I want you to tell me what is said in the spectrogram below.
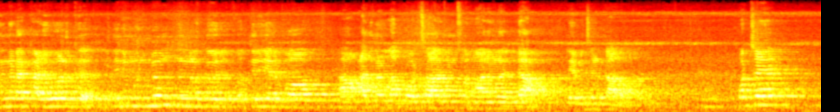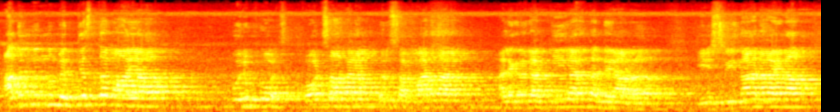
നിങ്ങളുടെ കഴിവുകൾക്ക് ഇതിനു മുൻപും നിങ്ങൾക്ക് ഒത്തിരി ചിലപ്പോൾ അതിനുള്ള പ്രോത്സാഹനവും സമ്മാനങ്ങളെല്ലാം ലഭിച്ചിട്ടുണ്ടാവും. പക്ഷേ അതിൽ നിന്നും വ്യത്യസ്തമായ ഒരു പ്രോ- പ്രോത്സാഹനം ഒരു സമ്മാനദാനം അല്ലെങ്കിൽ ഒരു അംഗീകാരം തന്നെയാണ് ഈ ശ്രീനാരായണ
